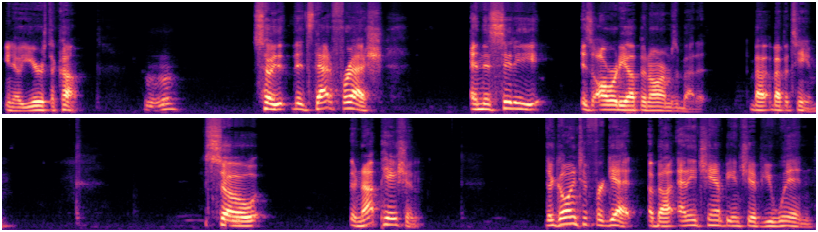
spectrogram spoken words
you know years to come. Mm-hmm. So it's that fresh, and the city is already up in arms about it, about, about the team. So they're not patient. They're going to forget about any championship you win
